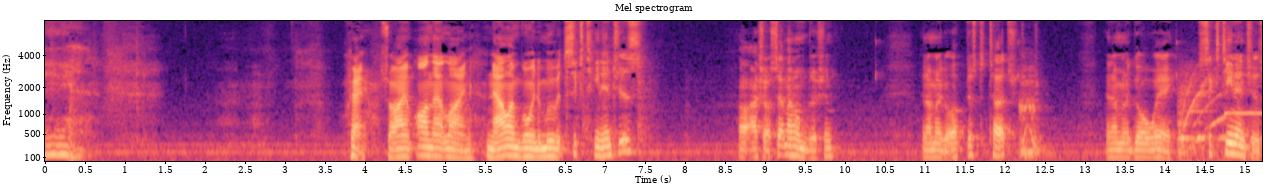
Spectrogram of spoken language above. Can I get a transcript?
Okay. Okay, so I'm on that line. Now I'm going to move it 16 inches. Oh, actually, I'll set my home position. And I'm going to go up just a touch. And I'm going to go away 16 inches.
